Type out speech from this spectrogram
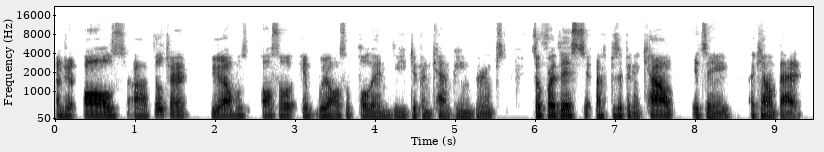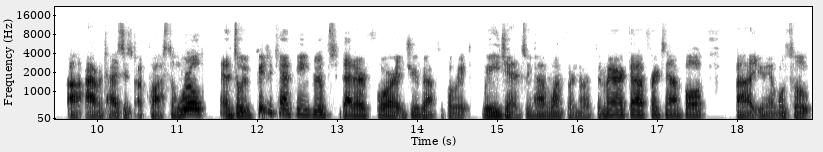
under all's uh, filter, you also it will also pull in the different campaign groups. So for this a specific account, it's a account that uh, advertises across the world. And so we've created campaign groups that are for geographical re regions. We have one for North America, for example. Uh, you're able to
